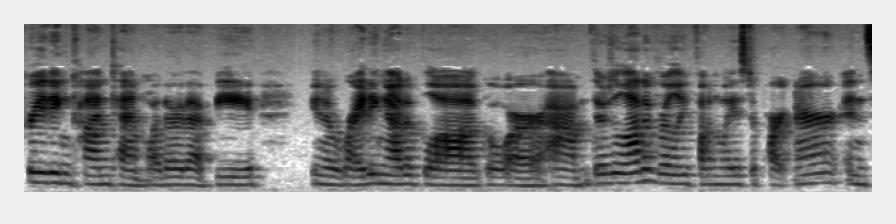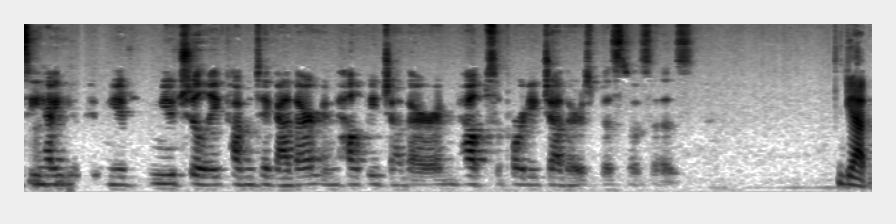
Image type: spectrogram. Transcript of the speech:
creating content, whether that be you know, writing out a blog, or um, there's a lot of really fun ways to partner and see mm-hmm. how you can mutually come together and help each other and help support each other's businesses. Yeah.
